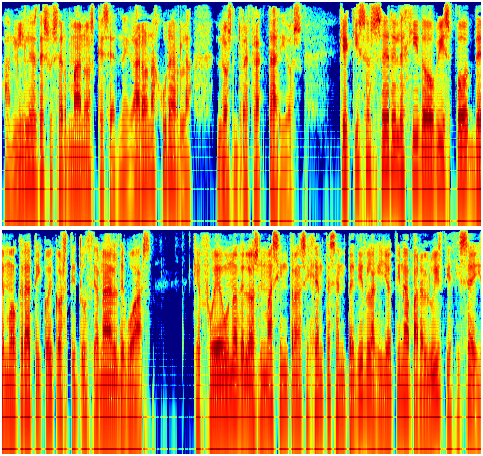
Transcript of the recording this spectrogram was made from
a miles de sus hermanos que se negaron a jurarla, los refractarios que quiso ser elegido obispo democrático y constitucional de Bois, que fue uno de los más intransigentes en pedir la guillotina para Luis XVI.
